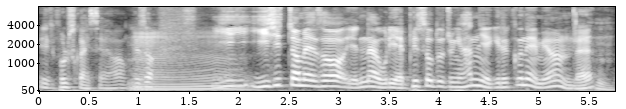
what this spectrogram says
이렇게 볼 수가 있어요. 그래서 음. 이, 이 시점에서 옛날 우리 에피소드 중에 한 얘기를 꺼내면 네. 음.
